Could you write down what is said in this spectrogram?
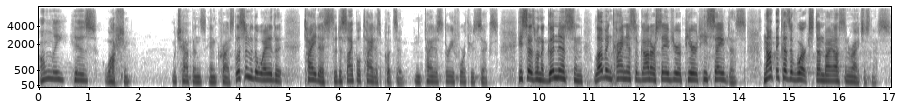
Only His washing, which happens in Christ. Listen to the way that Titus, the disciple Titus, puts it in Titus 3 4 through 6. He says, When the goodness and loving kindness of God our Savior appeared, He saved us, not because of works done by us in righteousness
